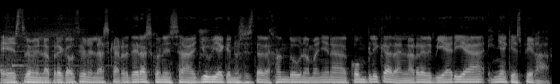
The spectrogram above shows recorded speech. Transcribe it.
Extremen la precaución en las carreteras con esa lluvia que nos está dejando una mañana complicada en la red viaria. Iñaki Espiga.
